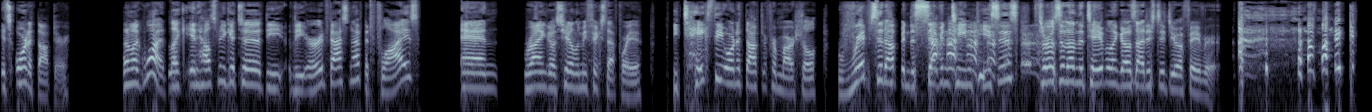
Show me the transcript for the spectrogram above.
it's Ornithopter. And I'm like, what? Like, it helps me get to the the Urd fast enough. It flies. And Ryan goes, here, let me fix that for you. He takes the Ornithopter from Marshall, rips it up into 17 pieces, throws it on the table, and goes, I just did you a favor. I'm like,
